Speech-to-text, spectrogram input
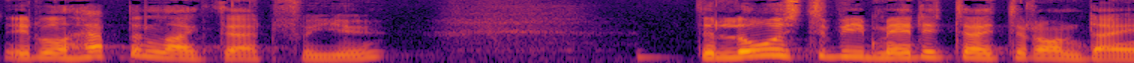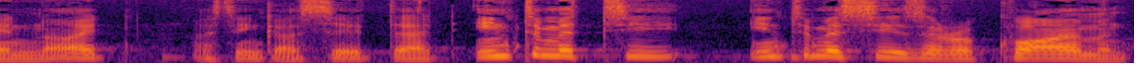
it will happen like that for you. The law is to be meditated on day and night. I think I said that. Intimacy, intimacy is a requirement.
